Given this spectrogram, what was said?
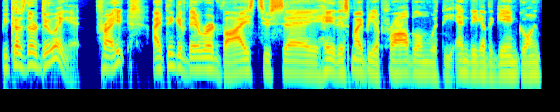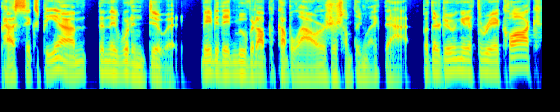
because they're doing it, right? I think if they were advised to say, hey, this might be a problem with the ending of the game going past 6 p.m., then they wouldn't do it. Maybe they'd move it up a couple hours or something like that. But they're doing it at three o'clock.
